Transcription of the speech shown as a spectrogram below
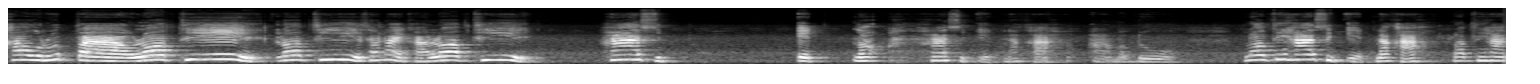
เข้าหรือเปล่ารอบที่รอบที่เท่าไหร่คะรอบที่ห้าสิบเอ็ดเนาะห้าสิบเอ็ดนะคะอ่ามาดู รอบที่ห้าสิบเอ็ดนะคะ รอบที่ห้า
